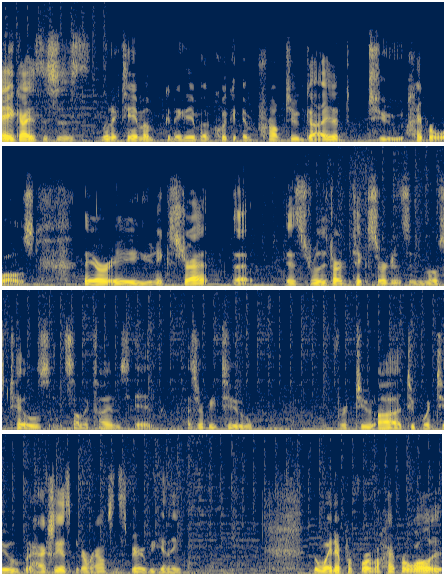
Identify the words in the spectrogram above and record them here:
Hey guys, this is Lunick TMM. Gonna give a quick impromptu guide to hyperwalls. They are a unique strat that is really starting to take surgence in most Tails and Sonic times in SRB2 for 2, uh, 2.2, but actually has been around since the very beginning. The way to perform a hyperwall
